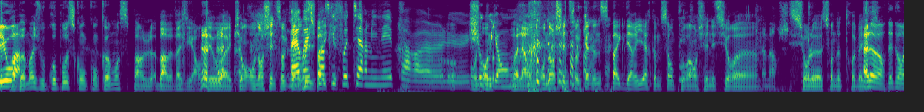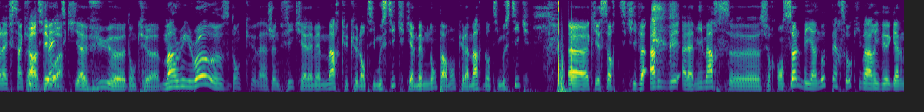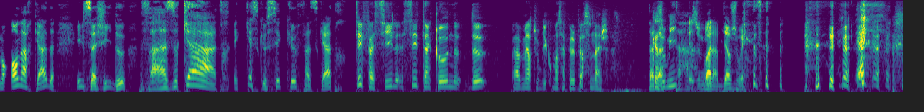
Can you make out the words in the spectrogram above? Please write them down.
DOA. Ah bah moi je vous propose qu'on qu'on commence par le... Bah vas-y alors DOA et puis on, on enchaîne sur le Bah canon ouais, je pense qu'il faut terminer par euh, le On- chaud on- bouillant. Voilà, on, on enchaîne sur le canon Spike derrière, comme ça on pourra enchaîner sur, euh, Ça marche. sur, le, sur notre vas-y. Alors, Dead or Alive 5 Alors, Ultimate DOA. qui a vu euh, donc euh, Mary Rose, donc la jeune fille qui a la même marque que l'anti-moustique, qui a le même nom pardon que la marque d'anti-moustique, euh, qui est sorti, qui va arriver à la mi-mars euh, sur console, mais il y a un autre perso qui va arriver également en arcade. Il s'agit de Phase 4. Et qu'est-ce que c'est que Phase 4 C'est facile, c'est un clone de Ah merde, j'oublie comment s'appelle le personnage. Ta- ta- Kazumi? Ta- Kazumi. Voilà, bien joué.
